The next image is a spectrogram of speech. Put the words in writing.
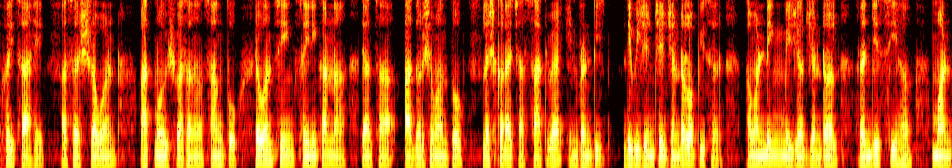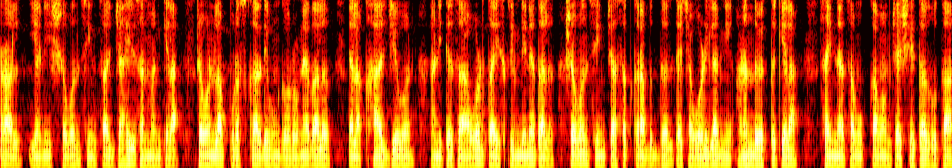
व्हायचं आहे असं श्रवण आत्मविश्वासानं सांगतो. श्रवण सिंग सैनिकांना त्यांचा आदर्श मानतो. लष्कराच्या सातव्या इन्फंट्री डिव्हिजनचे general officer commanding major general Ranjit Singh Mandral यांनी श्रवण सिंगचा जाहीर सन्मान केला. श्रवणला पुरस्कार देऊन गौरवण्यात आलं. त्याला खास जेवण आणि त्याचं आवडतं आईस्क्रीम देण्यात आलं. श्रवण सिंगच्या सत्काराबद्दल त्याच्या वडिलांनी आनंद व्यक्त केला. सैन्याचा मुक्काम आमच्या शेतात होता.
